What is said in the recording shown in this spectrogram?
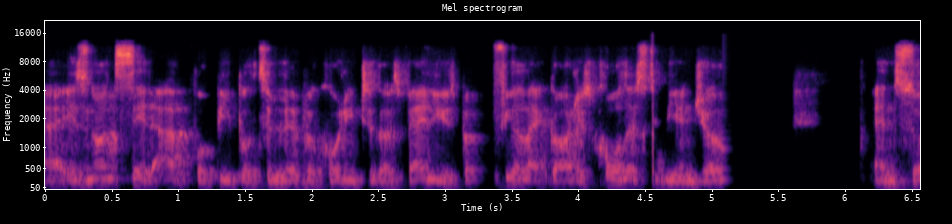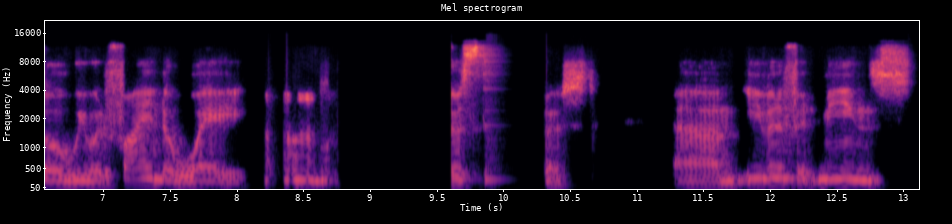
uh, is not set up for people to live according to those values, but we feel like God has called us to be in Joburg. And so we would find a way first, first um, even if it means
